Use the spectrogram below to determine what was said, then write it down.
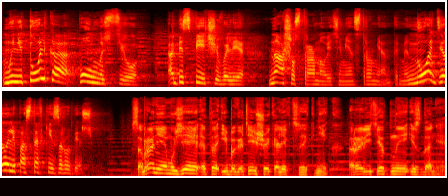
мы не только полностью обеспечивали нашу страну этими инструментами, но делали поставки за рубеж. Собрание музея – это и богатейшая коллекция книг, раритетные издания,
